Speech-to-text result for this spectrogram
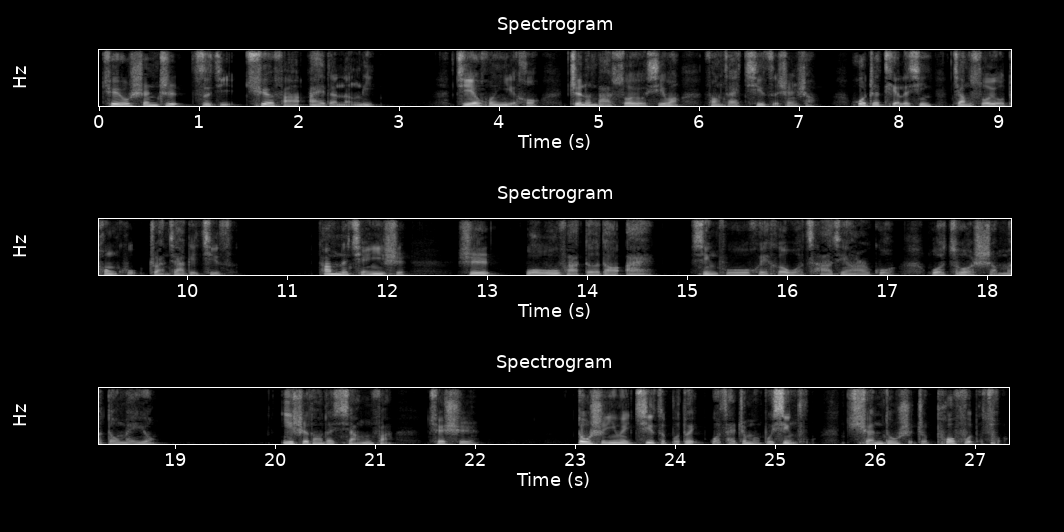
却又深知自己缺乏爱的能力。结婚以后，只能把所有希望放在妻子身上，或者铁了心将所有痛苦转嫁给妻子。他们的潜意识是：我无法得到爱，幸福会和我擦肩而过，我做什么都没用。意识到的想法却是：都是因为妻子不对，我才这么不幸福，全都是这泼妇的错。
